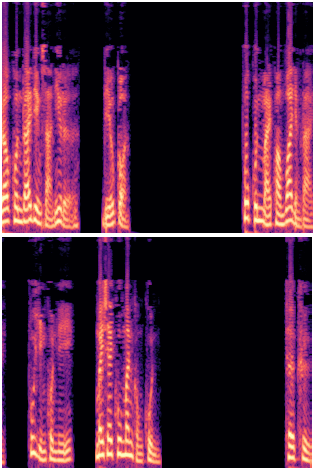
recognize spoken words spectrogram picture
เราคนไร้เดียงสานี่เหรอ เดี๋ยวก่อน พวกคุณหมายความว่าอย่างไร ผู้หญิงคนนี้ไม่ใช่คู่มั่นของคุณ เธอคือ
